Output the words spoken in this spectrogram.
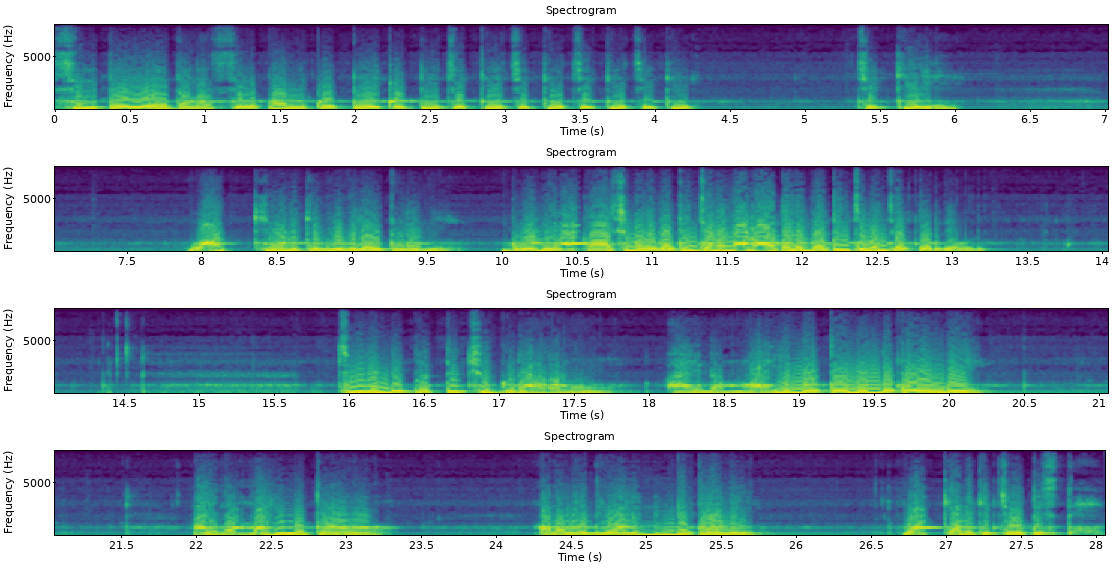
శిల్పి తన శిల్పాన్ని కొట్టి కొట్టి చెక్కి చెక్కి చెక్కి చెక్కి చెక్కి వాక్యానికి విధులవుతారని భూమి ఆకాశములు గతించిన నా మాటలు గతించమని చెప్తాడు దేవుడు. చూడండి ప్రత్యక్ష గుడారము ఆయన మహిమతో నిండిపోయింది. ఆయన మహిమతో మన హృదయాలు నిండిపోని వాక్యానికి చోటిస్తే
